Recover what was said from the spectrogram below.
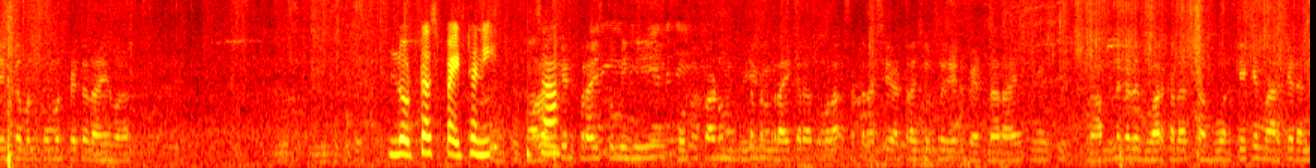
एकदम अनकॉमन पॅटर्न आहे बघा. लोटस पैठणीचा मार्केट प्राइस तुम्ही ही फोटो काढून कुठं पण ट्राय करा. तुम्हाला सतराशे अठराशे रुपये रेट भेटणार आहे. आपल्याकडे द्वारकादास शांपूवर के के मार्केट आणि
